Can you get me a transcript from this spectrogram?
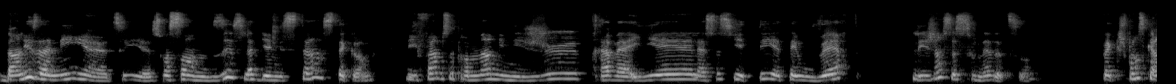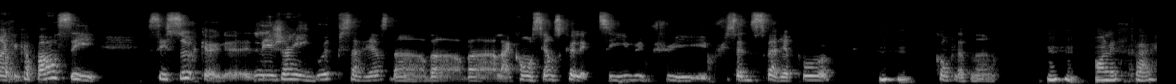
dans les années 70, euh, l'Afghanistan, c'était comme les femmes se promenaient en mini-jupes, travaillaient, la société était ouverte les gens se souvenaient de ça. Fait que je pense qu'en quelque part, c'est, c'est sûr que les gens y goûtent, puis ça reste dans, la conscience collective, et puis, puis ça ne disparaît pas mm-hmm. complètement. Mm-hmm. On l'espère.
